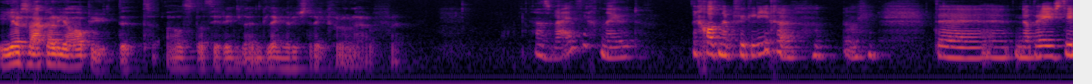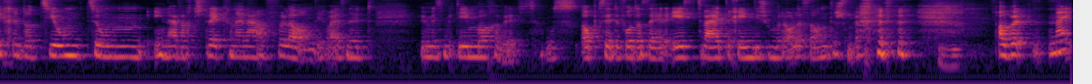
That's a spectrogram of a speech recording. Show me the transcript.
eher Sägerli anbietet, als dass ihr in längere Strecken laufen Das weiß ich nicht. Ich kann es nicht vergleichen. der Nave ist sicher noch zu jung, um ihn einfach die Strecken laufen zu lassen. Ich weiß nicht, wie man es mit ihm machen wird. Aus, abgesehen davon, dass er erst das zweite Kind ist und wir alles anders machen. mhm. Aber nein,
